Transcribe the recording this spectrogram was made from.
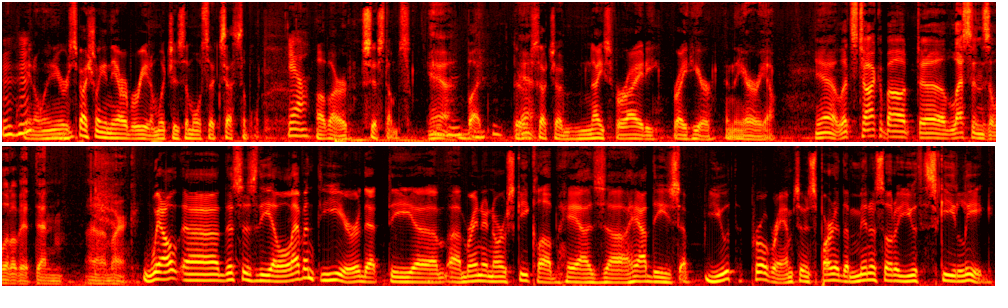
Mm-hmm. You know, and you're especially in the arboretum, which is the most accessible yeah. of our systems. Yeah, mm-hmm. but there's yeah. such a nice variety right here in the area. Yeah, let's talk about uh, lessons a little bit then uh, Mark? Well, uh, this is the 11th year that the um, uh, Brainerd Nordic Ski Club has uh, had these uh, youth programs. And it's part of the Minnesota Youth Ski League.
